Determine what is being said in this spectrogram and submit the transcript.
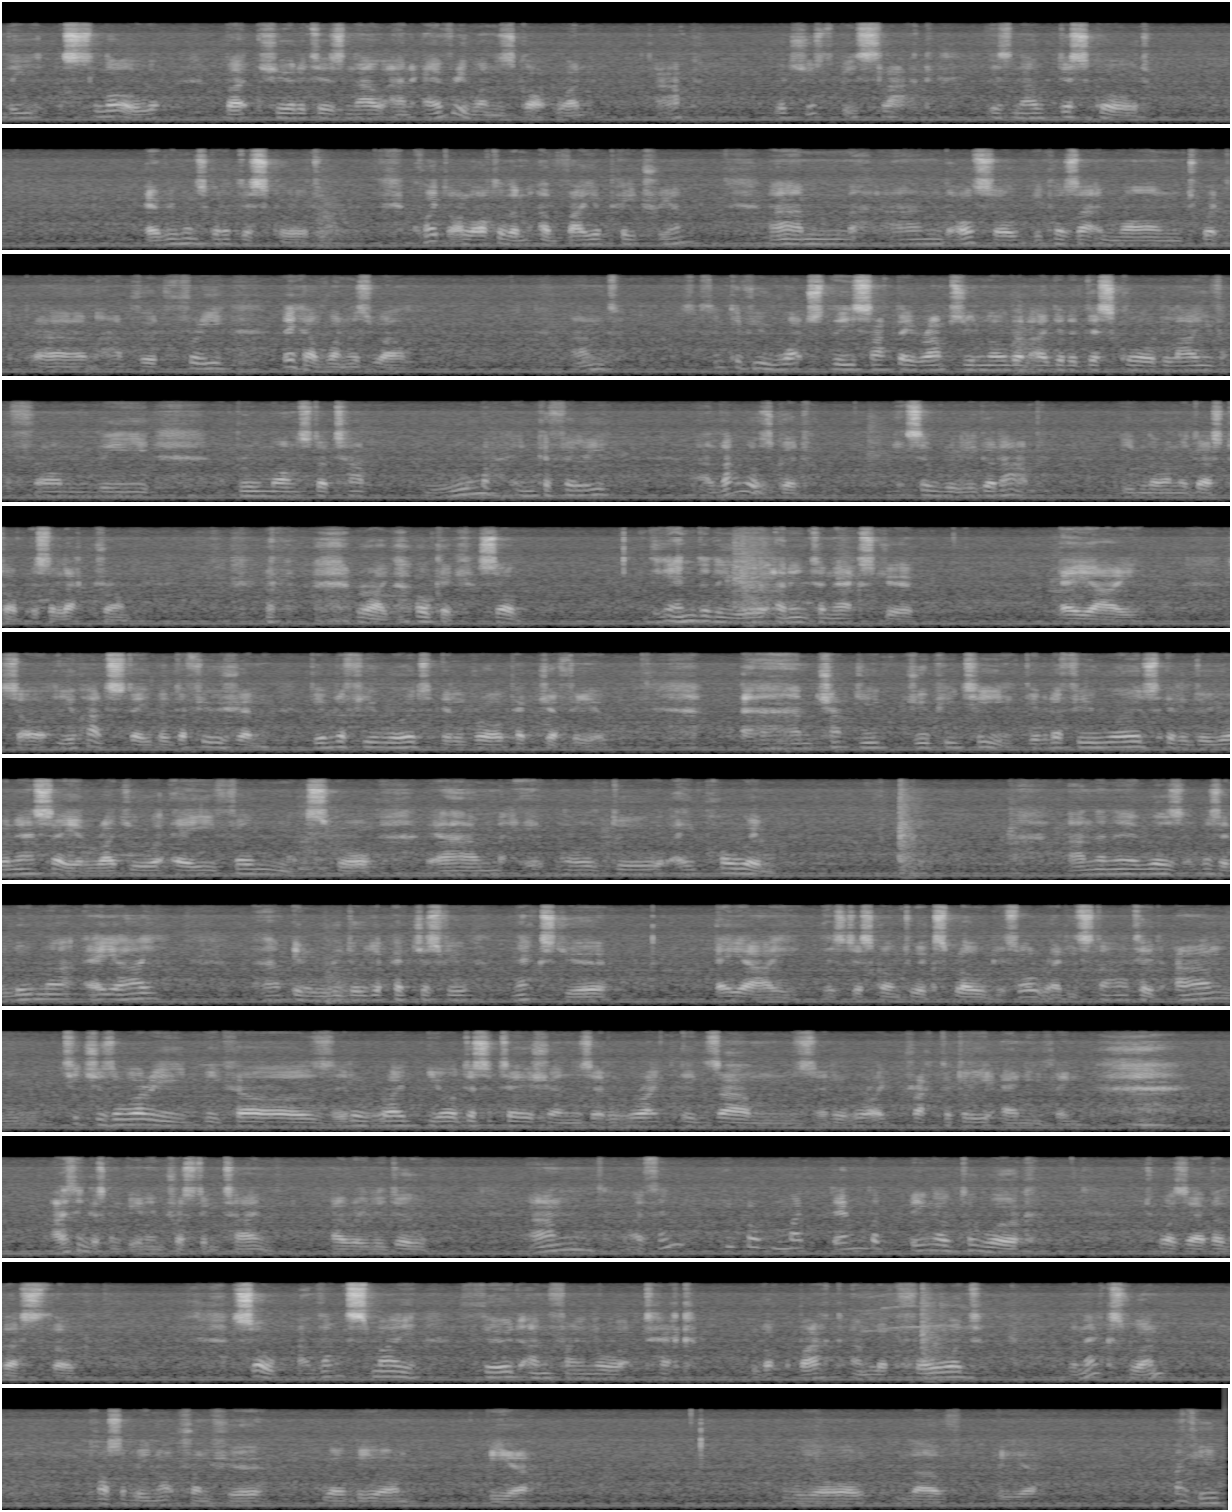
the slow, but here it is now, and everyone's got one app which used to be Slack, is now Discord. Everyone's got a Discord. Quite a lot of them are via Patreon. Um, and also, because I'm on Twitter um, advert free, they have one as well. And I think if you watch the Saturday Wraps, you'll know that I did a Discord live from the Brew Monster Tap Room in Caerphilly. Uh, that was good. It's a really good app even though on the desktop it's Electron. right, okay, so the end of the year and into next year, AI. So you had stable diffusion. Give it a few words, it'll draw a picture for you. Um, Chat GPT, give it a few words, it'll do you an essay, it'll write you a film score, um, it will do a poem. And then there was, was it Lensa AI? Um, it'll redo your pictures for you. Next year, AI is just going to explode. It's already started. And teachers are worried because it'll write your dissertations, it'll write exams, it'll write practically anything. I think it's going to be an interesting time. I really do. And I think people might end up being out to work. Twas ever thus, though. So, and that's my third and final tech look back and look forward. The next one, possibly not from here, will be on beer. We all love beer. Thank you.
